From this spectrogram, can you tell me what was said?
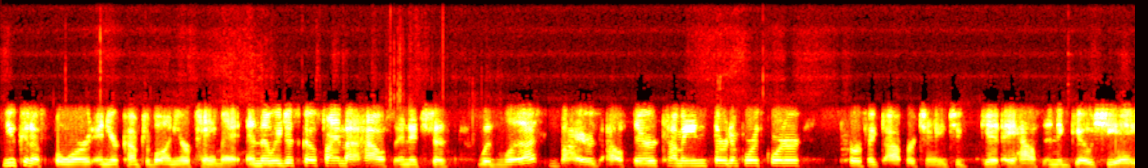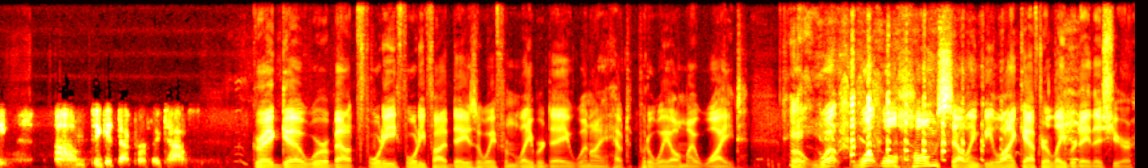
you can afford and you're comfortable in your payment. And then we just go find that house. And it's just with less buyers out there coming third and fourth quarter, perfect opportunity to get a house and negotiate um, to get that perfect house. Greg, uh, we're about 40, 45 days away from Labor Day when I have to put away all my white. But what what will home selling be like after Labor Day this year?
